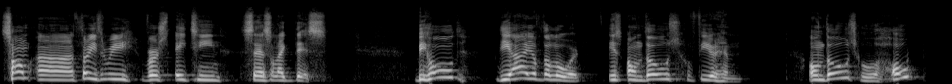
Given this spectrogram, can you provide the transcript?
Psalm uh, 33, verse 18 says like this Behold, the eye of the Lord is on those who fear him, on those who hope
